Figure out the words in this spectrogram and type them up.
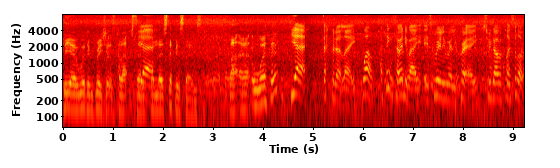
the uh, wooden bridge that was collapsed and Yeah. from those stepping stones. But uh, all worth it? Yeah, definitely. Well, I think so anyway. It's really, really pretty. Should we go have a closer look?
